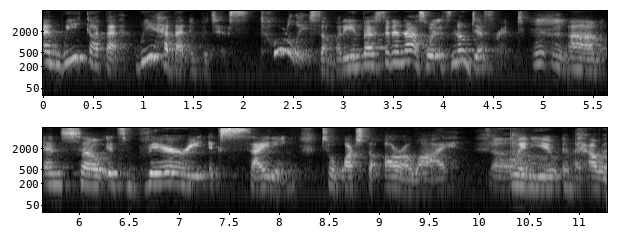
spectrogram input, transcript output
And we got that, we had that impetus. Totally. Somebody invested in us. It's no different. Um, and so it's very exciting to watch the ROI oh, when you empower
